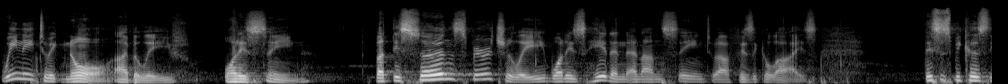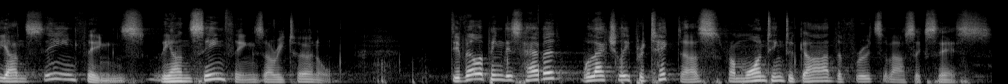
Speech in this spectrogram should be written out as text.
We need to ignore, I believe, what is seen but discern spiritually what is hidden and unseen to our physical eyes. This is because the unseen things, the unseen things are eternal. Developing this habit will actually protect us from wanting to guard the fruits of our success.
